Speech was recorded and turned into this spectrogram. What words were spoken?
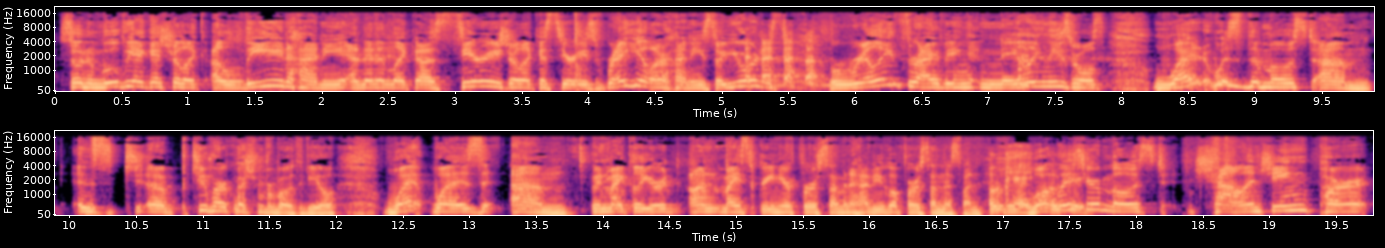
So in a movie, I guess you're like a lead honey. And then in like a series, you're like a series regular honey. So you were just really thriving, nailing these roles. What was the most, um, two part question for both of you. What was, um, and Michael, you're on my screen, you're first. So I'm going to have you go first on this one. Okay, What was your most challenging part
